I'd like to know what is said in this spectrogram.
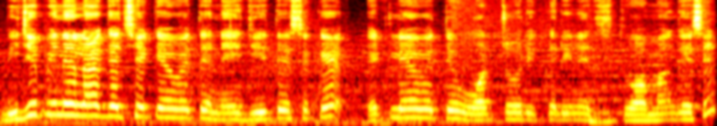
બીજેપીને લાગે છે કે હવે તે નહીં જીતે શકે, એટલે હવે તે વોટ ચોરી કરીને જીતવા માંગે છે.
